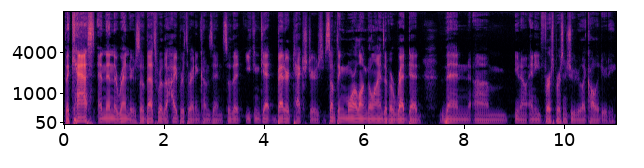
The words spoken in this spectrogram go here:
the cast and then the render. So that's where the hyperthreading comes in so that you can get better textures, something more along the lines of a Red Dead than um, you know, any first person shooter like Call of Duty.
